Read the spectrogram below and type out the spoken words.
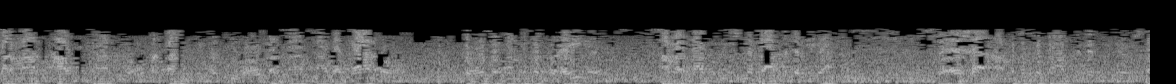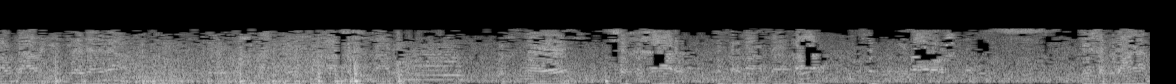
परमात्मा ज्ञान हो भगवान की भक्ति हो परमात्मा का ज्ञान हो तो वो तो अमृतत्व है ही है अमरता को उसने प्राप्त कर लिया तो ऐसा अमृत प्राप्त करके उसका उदाहरण ये किया जाएगा उसमें सत्कार ये सब उदाहरण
